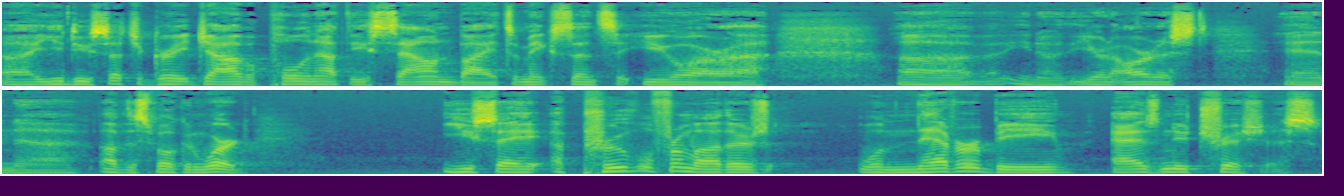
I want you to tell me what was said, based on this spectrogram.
Uh, you do such a great job of pulling out these sound bites. It makes sense that you are, uh, uh you know, you're an artist and uh, of the spoken word you say approval from others will never be as nutritious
